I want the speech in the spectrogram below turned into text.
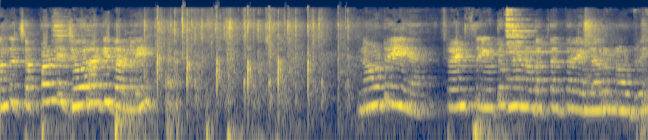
ಒಂದು ಚಪ್ಪಾಳೆ ಜೋರಾಗಿ ಬರಲಿ. ನೋಡ್ರಿ ಫ್ರೆಂಡ್ಸ್ ಯೂಟ್ಯೂಬ್ನ ನೋಡತ್ತಂತ ಎಲ್ಲರೂ ನೋಡ್ರಿ.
